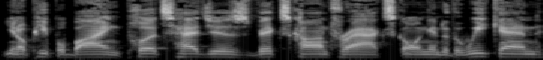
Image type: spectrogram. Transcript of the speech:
you know, people buying puts, hedges, VIX contracts going into the weekend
